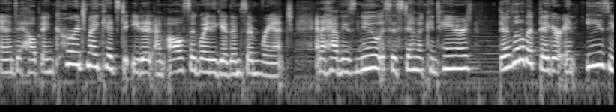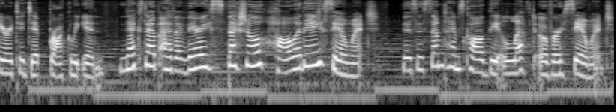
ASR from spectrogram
And to help encourage my kids to eat it, I'm also going to give them some ranch. And I have these new Sistema containers they're a little bit bigger and easier to dip broccoli in. Next up, I have a very special holiday sandwich. This is sometimes called the leftover sandwich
